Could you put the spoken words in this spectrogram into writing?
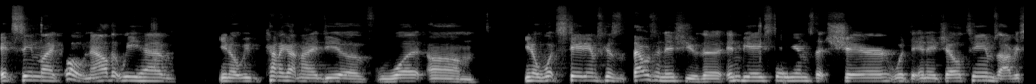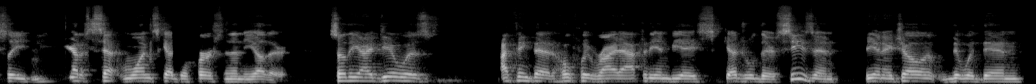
it seemed like, oh, now that we have, you know, we've kind of got an idea of what, um, you know, what stadiums, because that was an issue. The NBA stadiums that share with the NHL teams, obviously, mm-hmm. you got to set one schedule first and then the other. So the idea was, I think that hopefully right after the NBA scheduled their season, the NHL that would then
